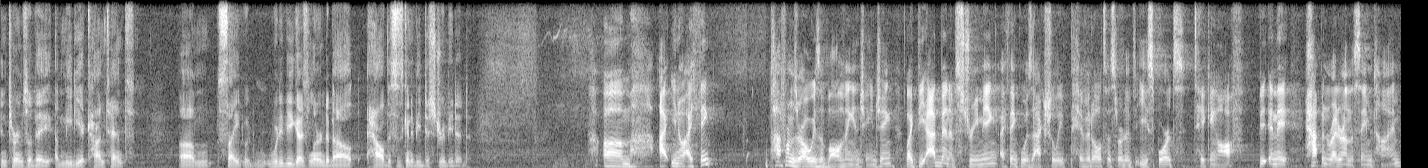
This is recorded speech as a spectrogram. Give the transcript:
in terms of a, a media content um, site? What, what have you guys learned about how this is going to be distributed? Um, I, you know, I think platforms are always evolving and changing. Like the advent of streaming, I think was actually pivotal to sort of esports taking off, and they happened right around the same time,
